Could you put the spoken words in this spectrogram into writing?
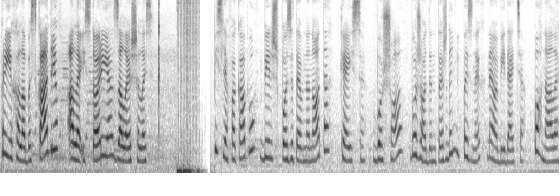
приїхала без кадрів, але історія залишилась. Після факапу більш позитивна нота кейси. Бо що? Бо жоден тиждень без них не обійдеться. Погнали!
